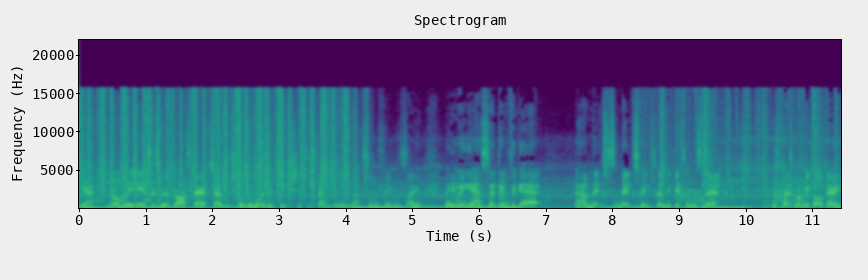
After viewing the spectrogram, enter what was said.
Yeah. Normally it is, isn't it? Last day of term, which is normally one of the teachers' assembly and that sort of thing. So, but anyway, yeah. So don't forget, um, next next week's going to be different, isn't it? Because where's mummy got to go?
